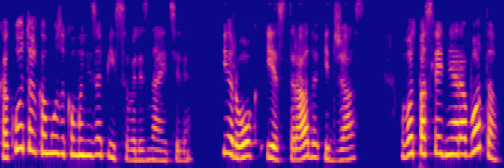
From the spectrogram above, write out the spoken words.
Какую только музыку мы не записывали, знаете ли. И рок, и эстраду, и джаз. Вот последняя работа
